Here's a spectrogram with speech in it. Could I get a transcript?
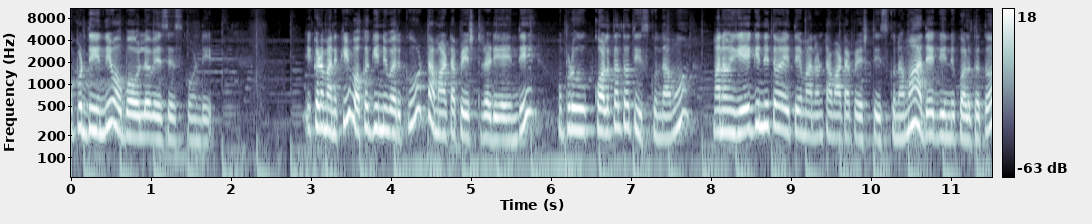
ఇప్పుడు దీన్ని ఓ బౌల్లో వేసేసుకోండి. ఇక్కడ మనకి ఒక గిన్నె వరకు టమాటా పేస్ట్ రెడీ అయింది. ఇప్పుడు కొలతలతో తీసుకుందాము. మనం ఏ గిన్నెతో అయితే మనం టమాటా పేస్ట్ తీసుకున్నామో అదే గిన్నె కొలతతో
